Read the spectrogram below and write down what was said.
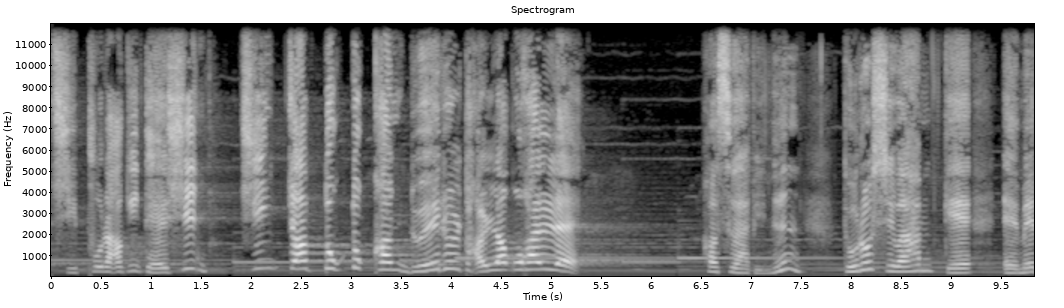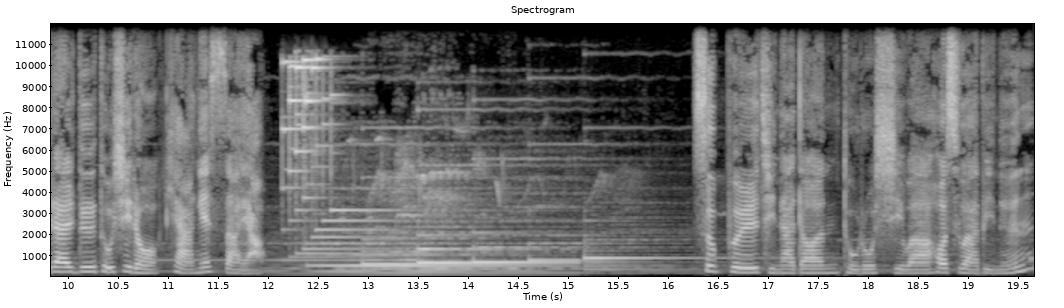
지푸라기 대신 진짜 똑똑한 뇌를 달라고 할래. 허수아비는 도로시와 함께 에메랄드 도시로 향했어요. 숲을 지나던 도로시와 허수아비는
